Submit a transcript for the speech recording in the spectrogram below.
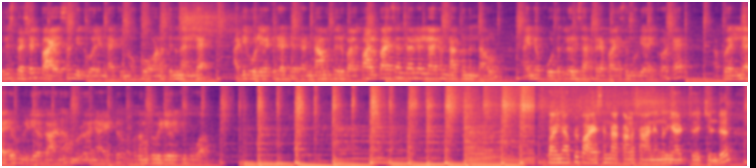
ഒരു സ്പെഷ്യൽ പായസം ഇതുപോലെ ഉണ്ടാക്കി നോക്കും. ഓണത്തിന് നല്ല അടിപൊളിയായിട്ട് രണ്ടാമത്തെ ഒരു പായ- പാൽപ്പായസം എന്തായാലും എല്ലാവരും ഉണ്ടാക്കുന്നുണ്ടാവും. അതിന്റെ കൂട്ടത്തിൽ ഒരു ശർക്കര പായസം കൂടി ആയിക്കോട്ടെ. അപ്പോൾ എല്ലാവരും വീഡിയോ കാണുക മുഴുവനായിട്ടും. അപ്പോൾ നമുക്ക് വീഡിയോയിലേക്ക് പോവാം. പൈനാപ്പിൾ പായസം ഉണ്ടാക്കാനുള്ള സാധനങ്ങൾ ഞാൻ എടുത്തു വെച്ചിട്ടുണ്ട്.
